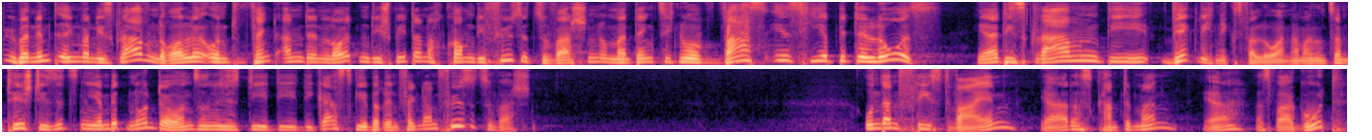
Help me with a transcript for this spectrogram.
übernimmt irgendwann die Sklavenrolle und fängt an, den Leuten, die später noch kommen, die Füße zu waschen. Und man denkt sich nur, was ist hier bitte los? Ja, die Sklaven, die wirklich nichts verloren haben an unserem Tisch, die sitzen hier mitten unter uns und die, die, die Gastgeberin fängt an, Füße zu waschen. Und dann fließt Wein, ja, das kannte man, ja, das war gut.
